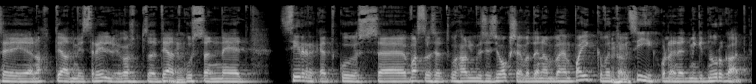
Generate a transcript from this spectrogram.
see ja noh, tead, millist relvi kasutada, tead mm, -hmm. kus on need sirged, kus äh, vastased kohe alguses jooksevad enam-vähem paika, võtavad mm -hmm. sihikule need mingid nurgad.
